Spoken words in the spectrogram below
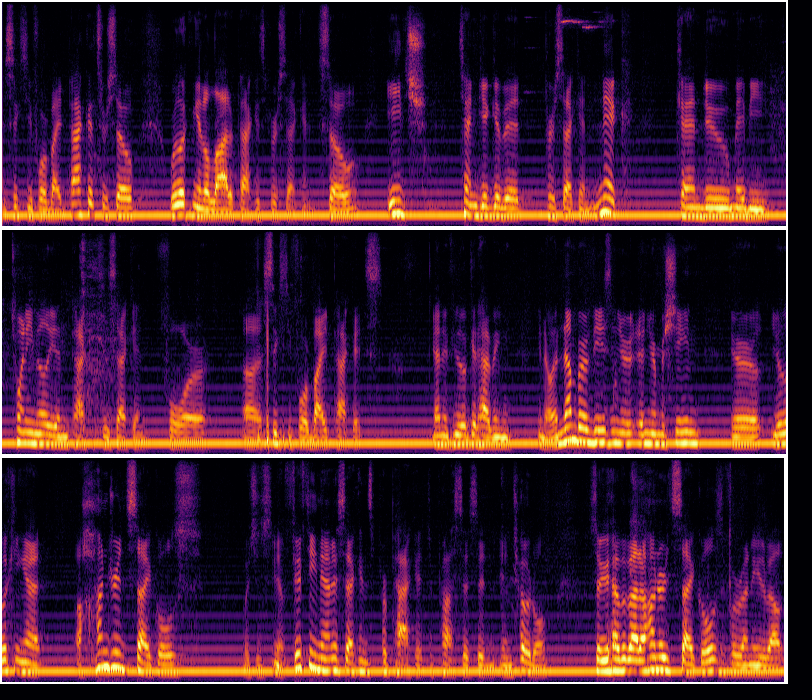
uh, 64 byte packets or so, we're looking at a lot of packets per second. So each 10 gigabit per second NIC can do maybe 20 million packets a second for uh, 64 byte packets. And if you look at having you know, a number of these in your, in your machine, you're, you're looking at 100 cycles, which is you know, 50 nanoseconds per packet to process it in, in total. So you have about 100 cycles if we're running at about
